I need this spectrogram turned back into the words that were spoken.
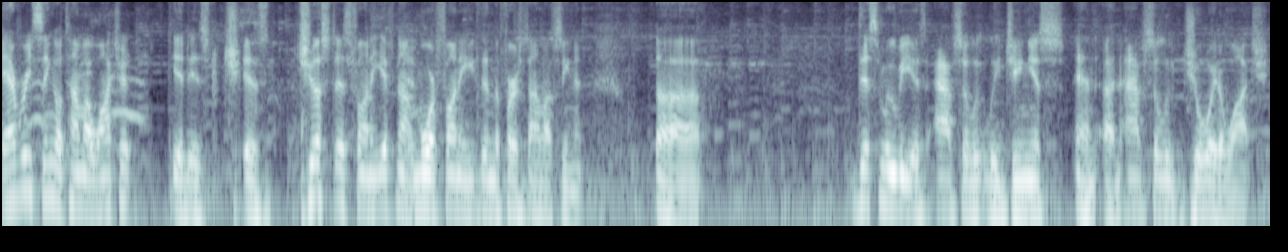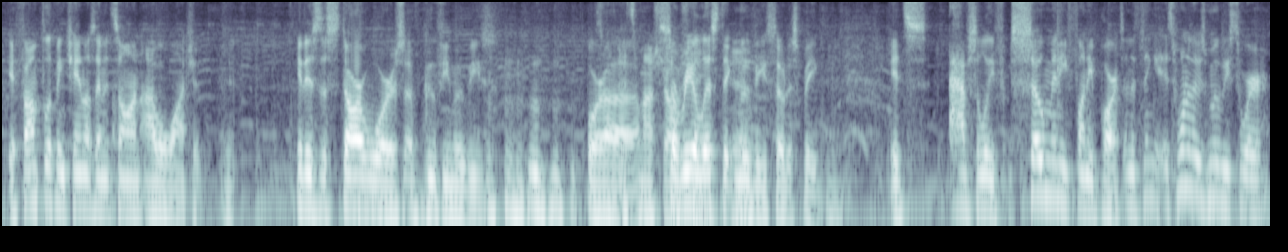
every single time I watch it, it is j- is just as funny, if not more funny, than the first time I've seen it. Uh, this movie is absolutely genius and an absolute joy to watch. If I'm flipping channels and it's on, I will watch it. It is the Star Wars of goofy movies, or uh, it's my Shawshank, surrealistic yeah. movies, so to speak. It's absolutely f- so many funny parts, and the thing it's one of those movies to where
